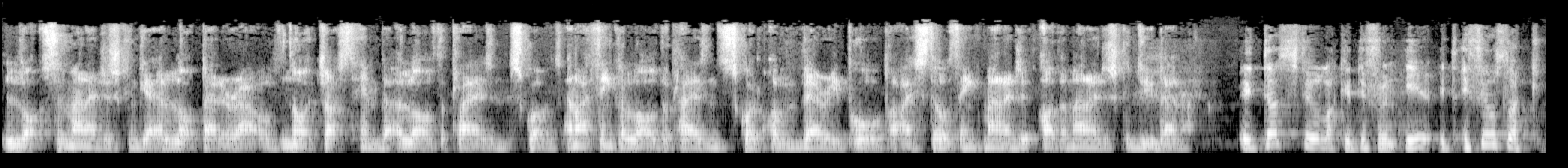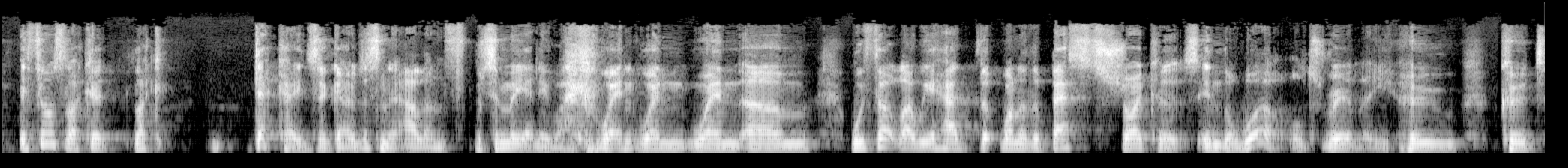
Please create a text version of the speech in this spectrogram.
lots of managers can get a lot better out of not just him but a lot of the players in the squad. And I think a lot of the players in the squad are very poor, but I still think manager other managers could do better. It does feel like a different. It, it feels like it feels like a like decades ago, doesn't it, Alan? To me, anyway, when when when um, we felt like we had the, one of the best strikers in the world, really, who could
